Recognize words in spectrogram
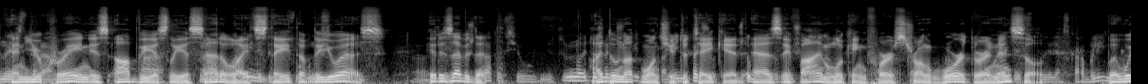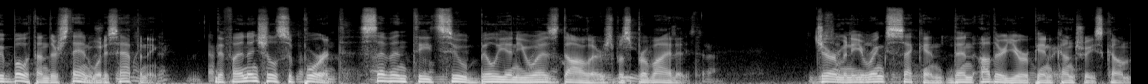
and Ukraine is obviously a satellite state of the US. It is evident. I do not want you to take it as if I'm looking for a strong word or an insult, but we both understand what is happening. The financial support, 72 billion US dollars, was provided. Germany ranks second, then other European countries come.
